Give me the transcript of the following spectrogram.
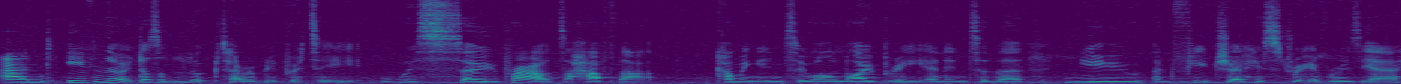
And even though it doesn't look terribly pretty, we're so proud to have that coming into our library and into the new and future history of Rosières.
